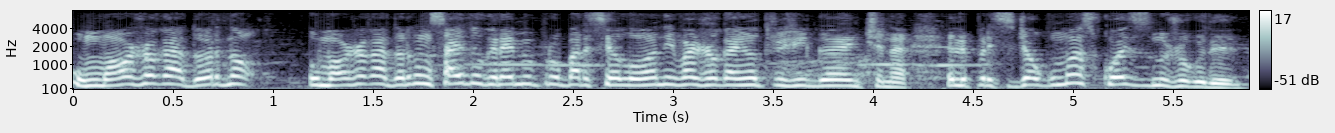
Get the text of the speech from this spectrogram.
O mau jogador não o mau jogador não sai do Grêmio pro Barcelona e vai jogar em outro gigante, né? Ele precisa de algumas coisas no jogo dele.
